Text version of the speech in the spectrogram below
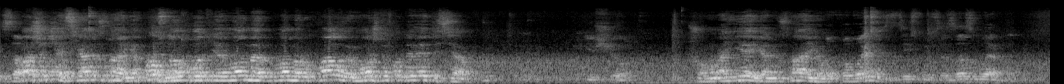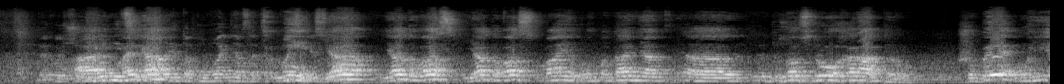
і ваша честь, я не знаю. Я просто от є номер, номер ухвали, ви можете подивитися, І що? що вона є, я не знаю. Етапування здійснюється за звернення. Ви хочете, А, щоб ми ми- я- етапування в Ні, я, я до вас, я до вас маю клопотання е, зовсім другого характеру, щоб мої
